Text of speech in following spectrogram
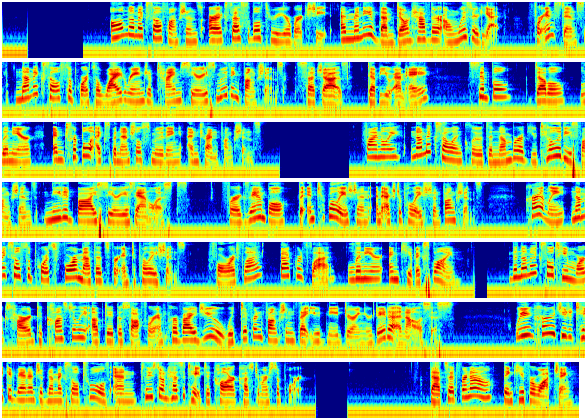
All NumXL functions are accessible through your worksheet, and many of them don't have their own wizard yet. For instance, NumXL supports a wide range of time series smoothing functions, such as WMA, simple, double, linear, and triple exponential smoothing and trend functions. Finally, NumXL includes a number of utilities functions needed by serious analysts. For example, the interpolation and extrapolation functions. Currently, NumXL supports four methods for interpolations, forward flat, backward flat, linear, and cubic spline. The NumXL team works hard to constantly update the software and provide you with different functions that you'd need during your data analysis. We encourage you to take advantage of NumXL tools and please don't hesitate to call our customer support. That's it for now. Thank you for watching.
